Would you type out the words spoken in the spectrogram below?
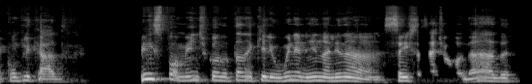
é complicado. Principalmente quando tá naquele winning ali na sexta, sétima rodada.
